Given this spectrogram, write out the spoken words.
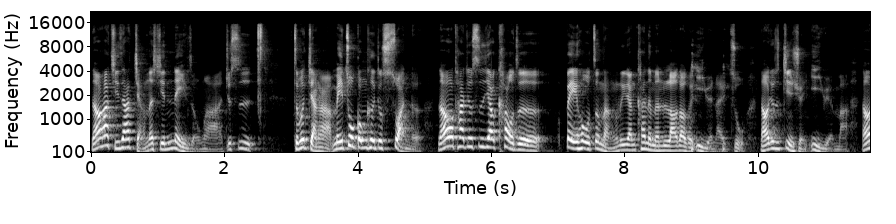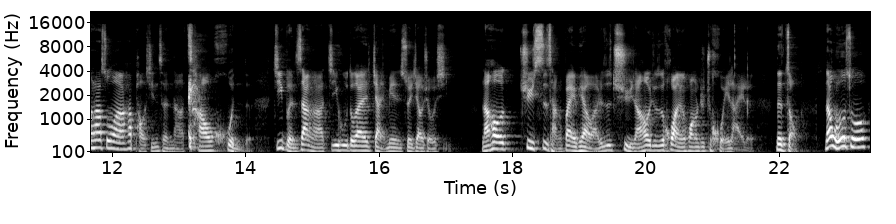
然后他其实他讲那些内容啊，就是 怎么讲啊，没做功课就算了，然后他就是要靠着。背后政党的力量，看能不能捞到个议员来做，然后就是竞选议员嘛。然后他说啊，他跑行程啊，超混的，基本上啊，几乎都在家里面睡觉休息，然后去市场拜票啊，就是去，然后就是晃一晃就就回来了那种。然后我就说，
